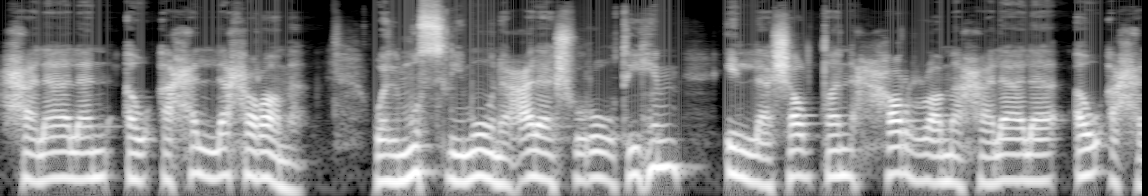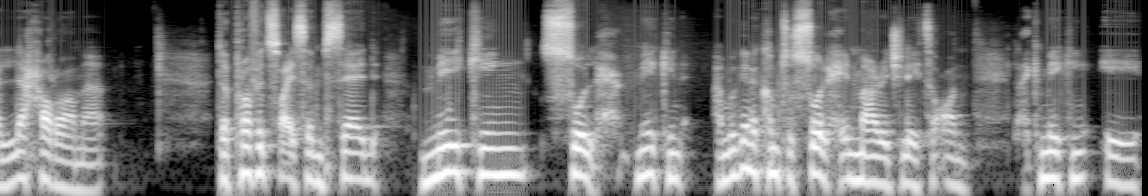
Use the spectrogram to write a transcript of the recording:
حلالا أو أحل حراما والمسلمون على شروطهم إلا شرطا حرم حلالا أو أحل حراما The Prophet ﷺ said making sulh, making, and we're going to come to sulh in marriage later on, like making a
